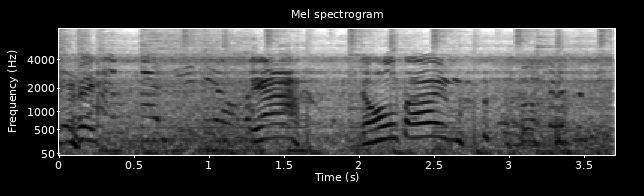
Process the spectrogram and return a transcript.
That's. Yeah, the whole time.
